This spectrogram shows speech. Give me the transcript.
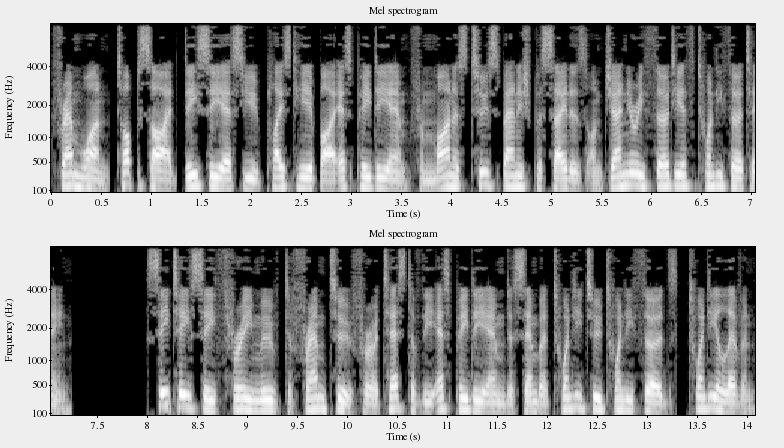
FRAM-1 top side DCSU placed here by SPDM from -2 Spanish pesetas on January 30, 2013. CTC-3 moved to FRAM-2 for a test of the SPDM December 22 23, 2011.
